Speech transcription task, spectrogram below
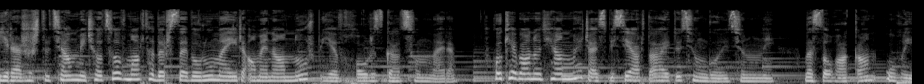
Երաժշտության միջոցով մարդը դրսևորում է իր ամենանուրբ եւ խոր զգացումները։ Հոգեբանության մեջ այսպիսի արտահայտություն գոյություն ունի լսողական ուղի,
